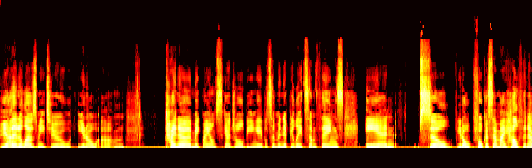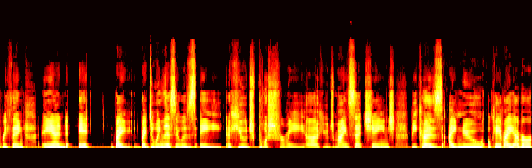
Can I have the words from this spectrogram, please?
Yeah, it allows me to, you know, um, kind of make my own schedule, being able to manipulate some things and still, you know, focus on my health and everything. And it by by doing this, it was a a huge push for me, a huge mindset change because I knew, okay, if I ever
